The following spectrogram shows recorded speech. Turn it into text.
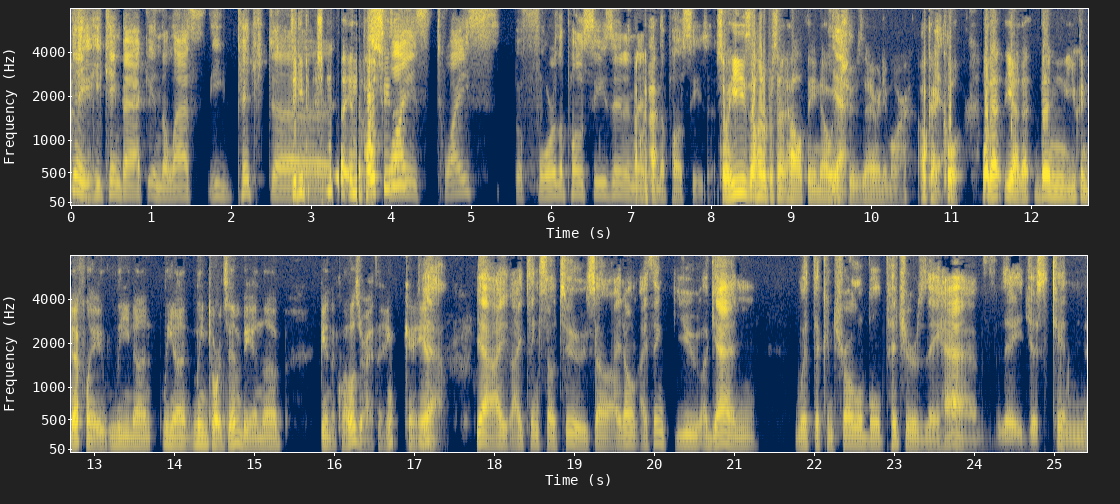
yeah he came back in the last he pitched. Uh, did he pitch in the, in the postseason? twice twice before the postseason and then Okay. in the postseason. So he's 100 percent healthy, no Yeah. issues there anymore. Okay, Yeah. cool. Well, that yeah, that then you can definitely lean on lean on lean towards him being the being the closer. I think. Can't you? Yeah. Yeah, I, I think so too. So I don't I think you again with the controllable pitchers they have, they just can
